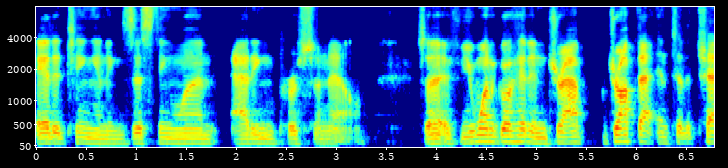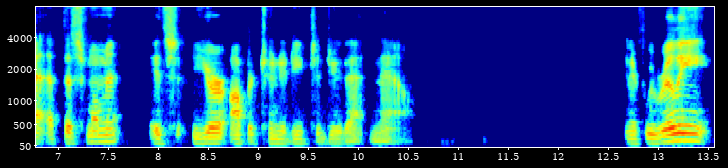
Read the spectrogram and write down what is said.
editing an existing one, adding personnel. So if you want to go ahead and drop, drop that into the chat at this moment, it's your opportunity to do that now. And if we really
